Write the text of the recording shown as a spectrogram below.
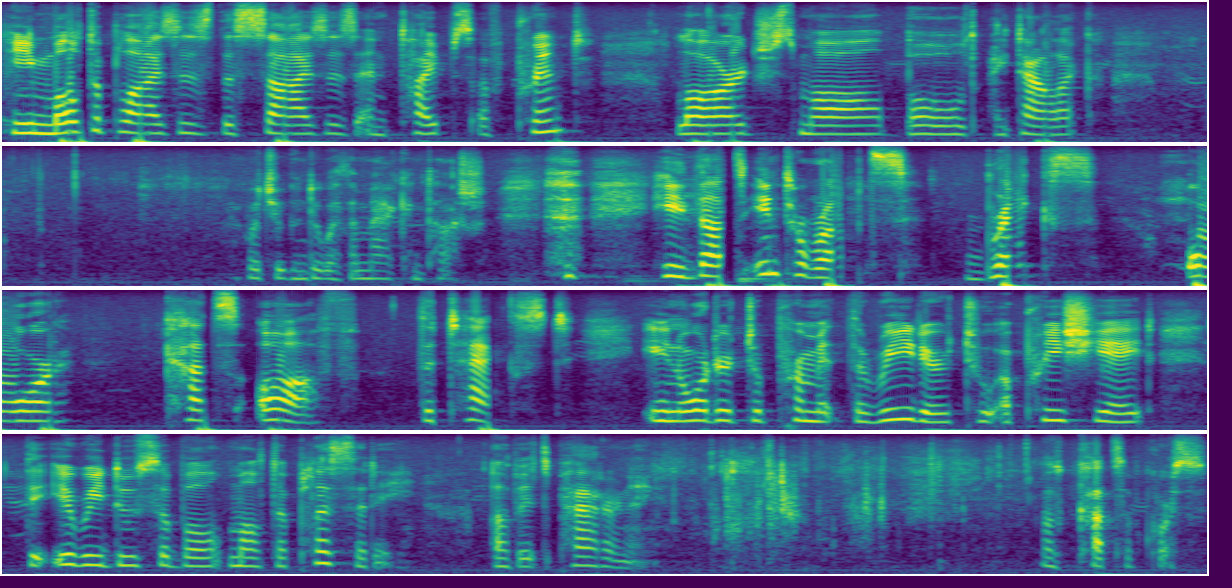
He multiplies the sizes and types of print large, small, bold, italic, like what you can do with a Macintosh. he thus interrupts, breaks, or cuts off the text in order to permit the reader to appreciate the irreducible multiplicity of its patterning. Those cuts, of course,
